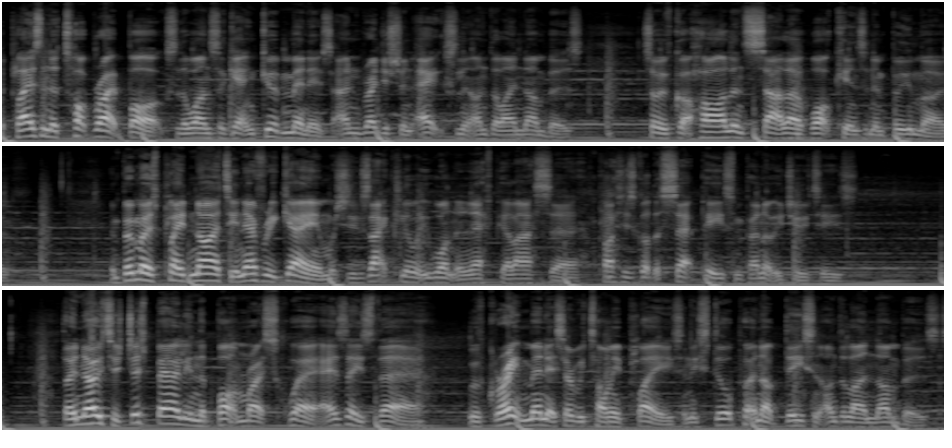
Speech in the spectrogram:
The players in the top right box are the ones that are getting good minutes and registering excellent underlying numbers. So we've got Haaland, Salah, Watkins, and Mbeumo. Mbeumo's played 90 in every game, which is exactly what you want in an FPL asset. Plus, he's got the set piece and penalty duties. Though notice, just barely in the bottom right square, Eze's there, with great minutes every time he plays, and he's still putting up decent underlying numbers.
